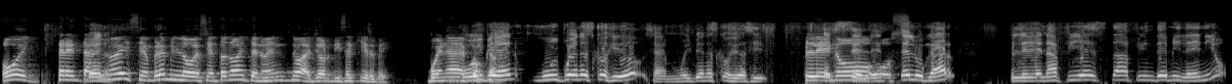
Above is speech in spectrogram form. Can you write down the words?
Hoy, 31 Bueno. de diciembre de 1999 en Nueva York, dice Kirby. Buena Muy época. bien, muy buen escogido, o sea, muy bien escogido así. Pleno excelente os- lugar, plena fiesta, fin de milenio,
